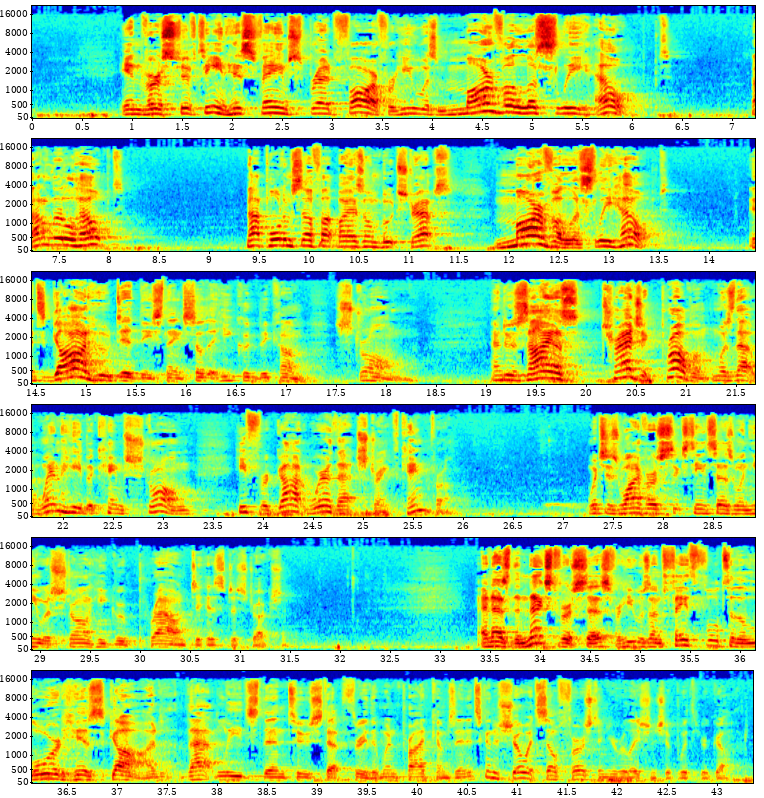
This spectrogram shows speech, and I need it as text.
In verse 15, his fame spread far, for he was marvelously helped not a little helped, not pulled himself up by his own bootstraps, marvelously helped. It's God who did these things so that he could become strong. And Uzziah's tragic problem was that when he became strong, he forgot where that strength came from. Which is why verse 16 says, When he was strong, he grew proud to his destruction. And as the next verse says, for he was unfaithful to the Lord his God, that leads then to step three that when pride comes in, it's going to show itself first in your relationship with your God.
